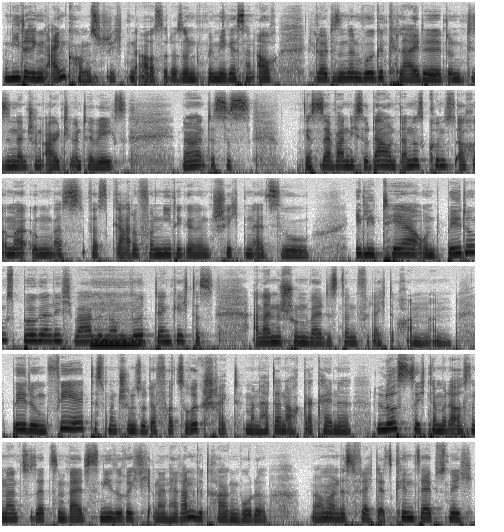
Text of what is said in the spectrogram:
niedrigen Einkommensschichten aus oder so. Und bei mir gestern auch, die Leute sind dann wohl gekleidet und die sind dann schon arty unterwegs. Na, das ist das ist einfach nicht so da. Und dann ist Kunst auch immer irgendwas, was gerade von niedrigeren Schichten als so elitär und bildungsbürgerlich wahrgenommen mhm. wird, denke ich. Dass alleine schon, weil das dann vielleicht auch an, an Bildung fehlt, dass man schon so davor zurückschreckt. Man hat dann auch gar keine Lust, sich damit auseinanderzusetzen, weil es nie so richtig an einen herangetragen wurde. Ja, man ist vielleicht als Kind selbst nicht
